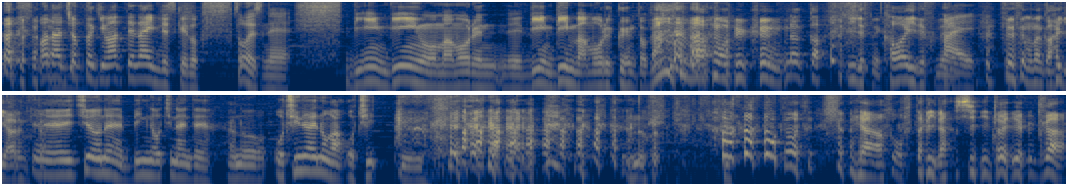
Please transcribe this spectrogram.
まだちょっと決まってないんですけどそうですね。瓶瓶を守るんで瓶瓶守るくんとか。ビーマモルくんなんかいいですね。可愛いですね、はい。先生もなんかアイディアあるんですか、えー一応ね瓶が落ちないんであの落ちないのが落ちっていう。あの いやお二人らしいというか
